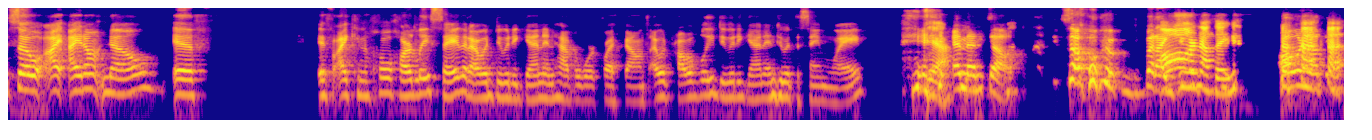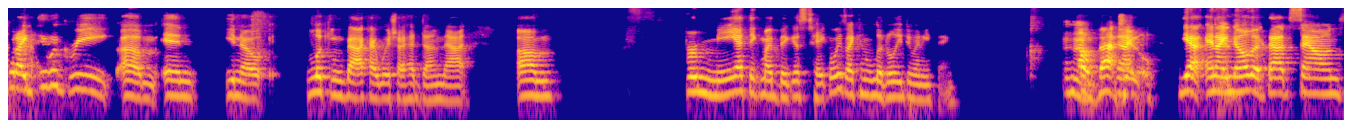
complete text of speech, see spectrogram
so I I don't know if if I can wholeheartedly say that I would do it again and have a work life balance. I would probably do it again and do it the same way. Yeah. and then sell. So but I all do or nothing. all or nothing. but I do agree. Um, and you know, looking back, I wish I had done that. Um, for me, I think my biggest takeaway is I can literally do anything. Mhm. Oh, that Yeah. too. Yeah, and I know that that sounds,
